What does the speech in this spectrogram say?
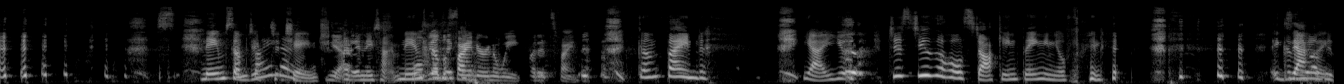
Name Come subject to us. change Yeah. at any time. Name We'll be able to find her in a week, but it's fine. Come find. Yeah, you just do the whole stalking thing and you'll find it. we all Exactly.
